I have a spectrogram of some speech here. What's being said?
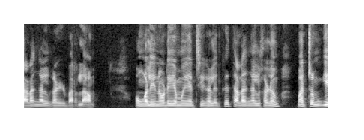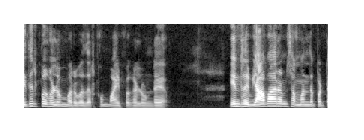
தடங்கல்கள் வரலாம். உங்களினுடைய முயற்சிகளுக்கு தடங்கல்களும் மற்றும் எதிர்ப்புகளும் வருவதற்கும் வாய்ப்புகள் உண்டு. இன்று வியாபாரம் சம்பந்தப்பட்ட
